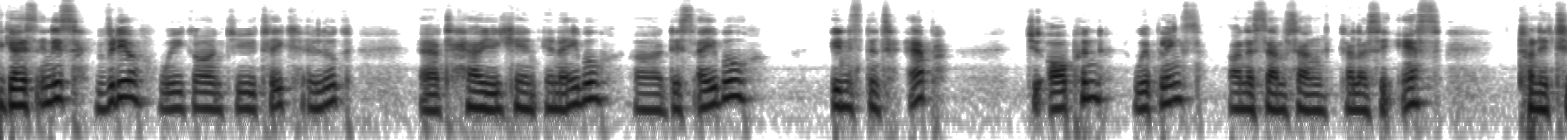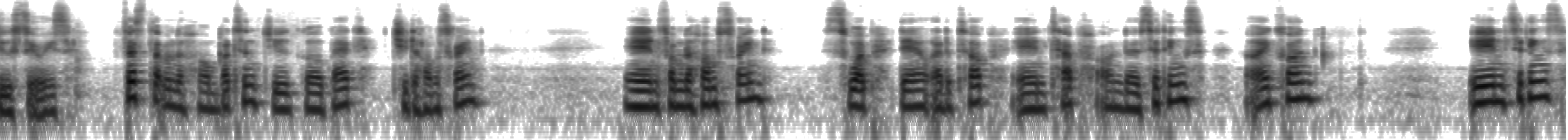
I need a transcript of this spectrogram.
Hey guys, in this video, we're going to take a look at how you can enable or disable Instant App to open web links on the Samsung Galaxy S22 series. First tap on the home button to go back to the home screen. And from the home screen, swipe down at the top and tap on the settings icon. In settings,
